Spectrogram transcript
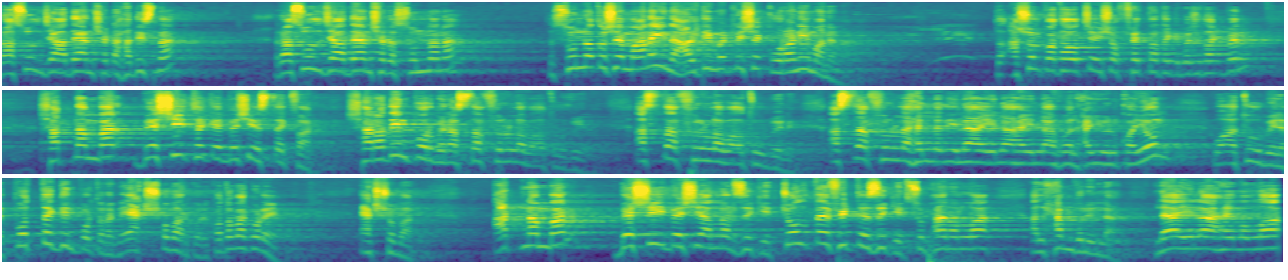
রাসূল যা দেন সেটা হাদিস না। রাসূল যা দেন সেটা সুন্না না। সুন্না তো সে মানেই না আলটিমেটলি সে কোরআনই মানে না। তো আসল কথা হচ্ছে এইসব ফেতনা থেকে বেঁচে থাকবেন। সাত নাম্বার, বেশি থেকে বেশি ইস্তেকফার সারাদিন পড়বেন আস্তা ফিরুল্লাহ আতুবিল আস্তা ফিরুল্লাহ আতুবিল আস্তা ফিরুল্লাহ ইল্লাহুল হাইয়ুল কয়ুম ও আতুবিল প্রত্যেক দিন পড়তে থাকবেন একশো বার করে। কতবার করে? একশো বার। আট নাম্বার, বেশি বেশি আল্লাহর জিকির, চলতে ফিরতে জিকির সুফহান আল্লাহ আলহামদুলিল্লাহ, লা ইলাহা ইল্লাল্লাহ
